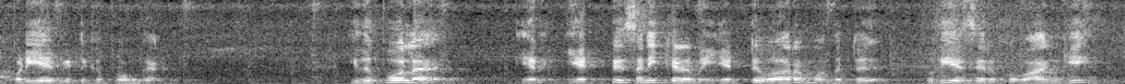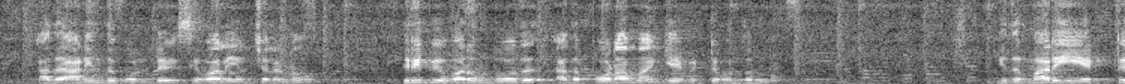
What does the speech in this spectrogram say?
அப்படியே வீட்டுக்கு போங்க. இதுபோல் எட்டு சனிக்கிழமை எட்டு வாரம் வந்துட்டு புதிய செருப்பு வாங்கி அதை அணிந்து கொண்டு சிவாலயம் செல்லணும். திருப்பி வரும்போது அதை போடாமல் அங்கேயே விட்டு வந்துடணும். இது மாதிரி எட்டு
